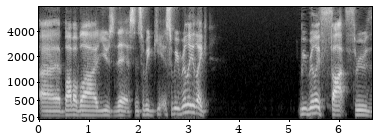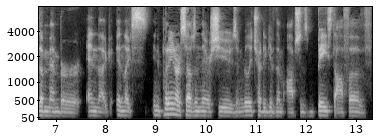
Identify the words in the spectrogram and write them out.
uh, blah blah blah use this. And so we so we really like we really thought through the member and like and like in putting ourselves in their shoes and really tried to give them options based off of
